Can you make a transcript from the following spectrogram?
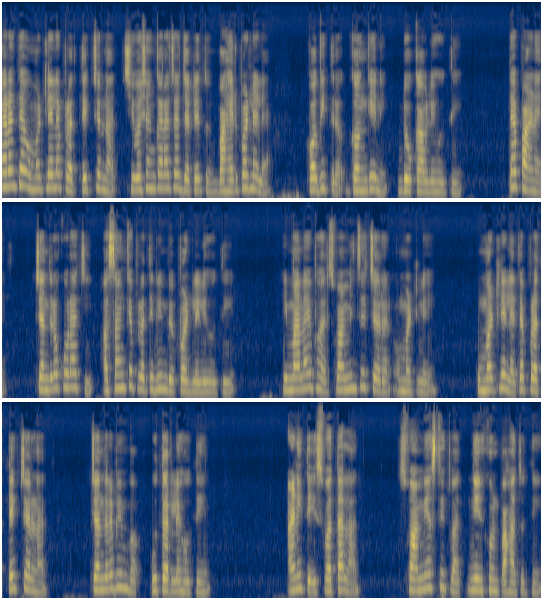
कारण त्या उमटलेल्या प्रत्येक चरणात शिवशंकराच्या जटेतून बाहेर पडलेल्या पवित्र गंगेने डोकावले होते. त्या पाण्यात चंद्रकोराची असंख्य प्रतिबिंबे पडलेली होती. हिमालयभर स्वामींचे चरण उमटले. उमटलेल्या त्या प्रत्येक चरणात चंद्रबिंब उतरले होते. आणि ते स्वतःला स्वामी अस्तित्वात निरखून पाहत होते.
